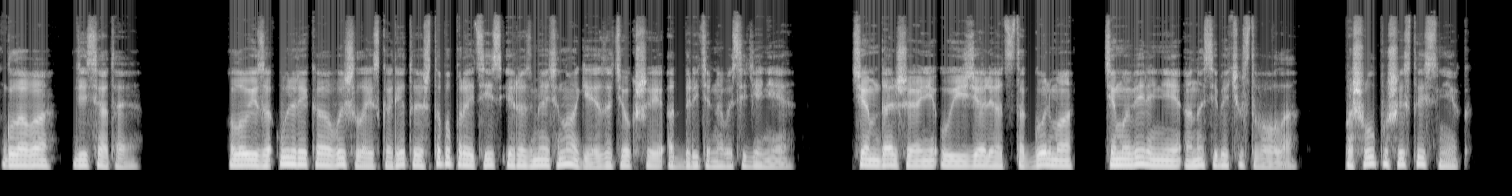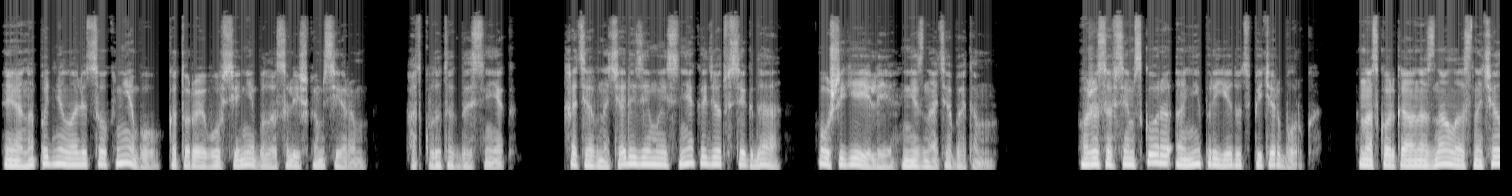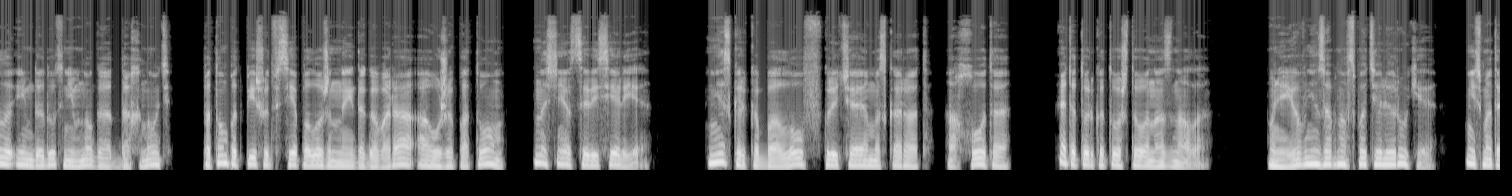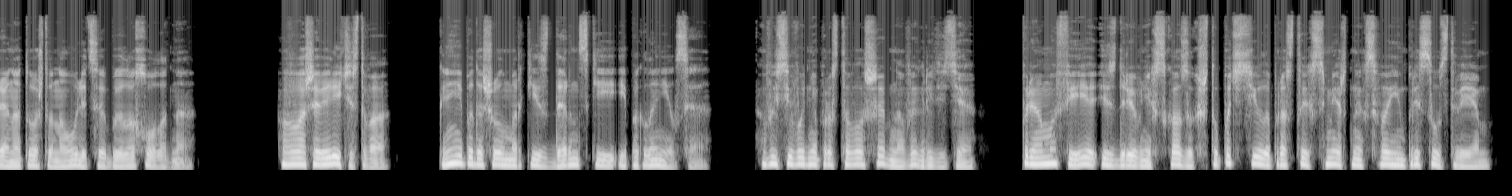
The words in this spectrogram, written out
Глава 10. Луиза Ульрика вышла из кареты, чтобы пройтись и размять ноги, затекшие от длительного сидения. Чем дальше они уезжали от Стокгольма, тем увереннее она себя чувствовала. Пошел пушистый снег, и она подняла лицо к небу, которое вовсе не было слишком серым. Откуда тогда снег? Хотя в начале зимы снег идет всегда, уж ей ли не знать об этом. Уже совсем скоро они приедут в Петербург. Насколько она знала, сначала им дадут немного отдохнуть, потом подпишут все положенные договора, а уже потом начнется веселье. Несколько балов, включая маскарад, охота — это только то, что она знала. У нее внезапно вспотели руки, несмотря на то, что на улице было холодно. «Ваше Величество!» К ней подошел маркиз Дернский и поклонился. «Вы сегодня просто волшебно выглядите. Прямо фея из древних сказок, что почтила простых смертных своим присутствием.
